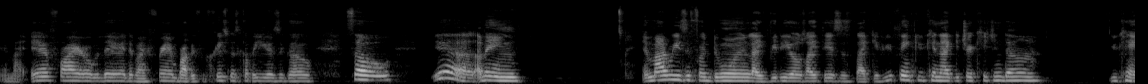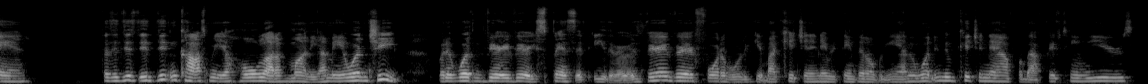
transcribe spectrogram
and my air fryer over there that my friend brought me for Christmas a couple years ago. So yeah, I mean, and my reason for doing like videos like this is like if you think you cannot get your kitchen done, you can, because it just it didn't cost me a whole lot of money. I mean, it wasn't cheap, but it wasn't very very expensive either. It was very very affordable to get my kitchen and everything done over again. I've been wanting a new kitchen now for about 15 years,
